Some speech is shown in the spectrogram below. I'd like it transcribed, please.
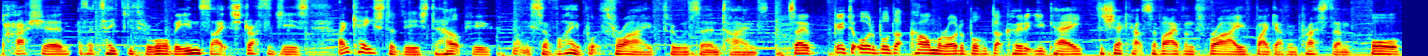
passion as I take you through all the insights, strategies, and case studies to help you not only survive but thrive through uncertain times. So, go to audible.com or audible.co.uk to check out Survive and Thrive by Gavin Preston, or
